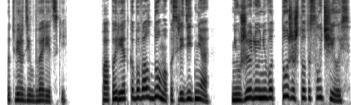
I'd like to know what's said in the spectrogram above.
– подтвердил дворецкий. «Папа редко бывал дома посреди дня. Неужели у него тоже что-то случилось?»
